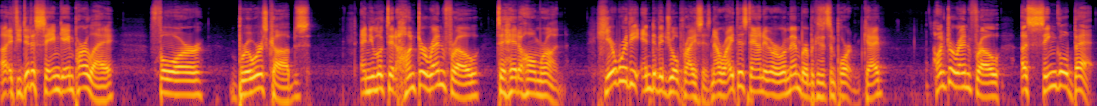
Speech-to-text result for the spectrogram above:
uh, if you did a same game parlay for Brewers Cubs, and you looked at Hunter Renfroe to hit a home run, here were the individual prices. Now write this down or remember because it's important. Okay. Hunter Renfroe a single bet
